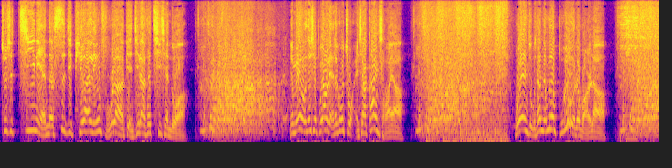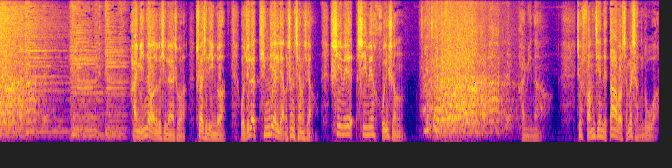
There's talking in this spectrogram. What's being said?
就是鸡年的四季平安灵符了，点击量才七千多。也没有那些不要脸的给我转一下，干啥呀？吴彦祖他能不能不跟我这玩了？海民在我的微信留言说了：“帅气的英哥，我觉得听见两声枪响，是因为是因为回声。”海民呐，这房间得大到什么程度啊？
